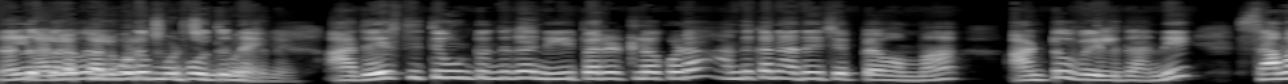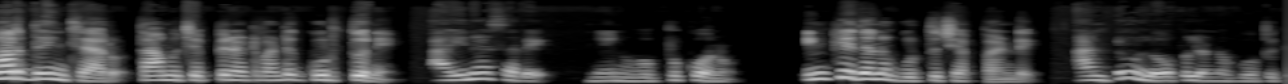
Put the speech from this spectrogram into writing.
నల్లు కలువలు ముడుచుకుపోతున్నాయి. అదే స్థితి ఉంటుందిగా నీ పెరట్లో కూడా? అందుకని అదే చెప్పామమ్మా అంటూ వీళ్ళు దాన్ని సమర్థించారు. తాము చెప్పినటువంటి గుర్తుని. అయినా సరే నేను ఒప్పుకోను. ఇంకేదైనా గుర్తు చెప్పండి అంటూ లోపల ఉన్న గోపిక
